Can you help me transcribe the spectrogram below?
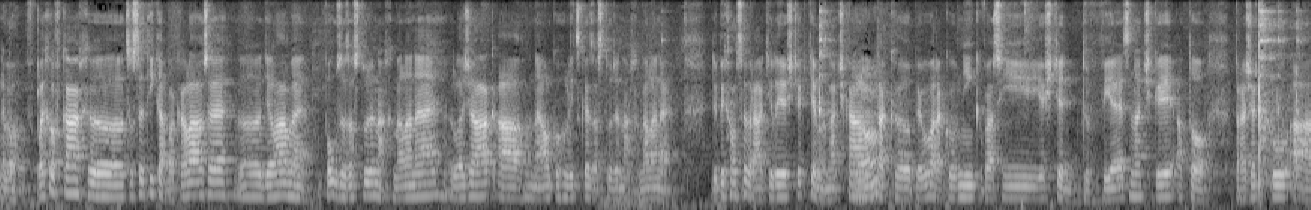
Nebo? V plechovkách, eh, co se týká bakaláře, eh, děláme pouze zastudená chmelené ležák a nealkoholické zastudená chmelené. Kdybychom se vrátili ještě k těm značkám, no. tak eh, pivo Rakovník vaří ještě dvě značky, a to Pražačku a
